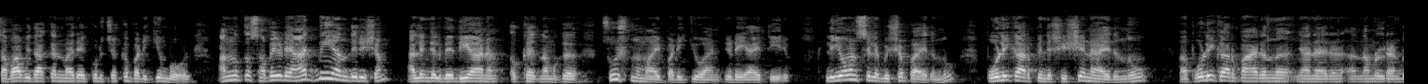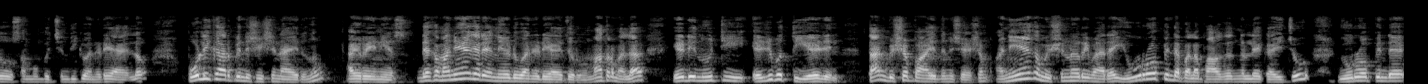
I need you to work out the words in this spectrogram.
സഭാപിതാക്കന്മാരെ കുറിച്ചൊക്കെ പഠിക്കുമ്പോൾ അന്നത്തെ സഭയുടെ ആത്മീയ അന്തരീക്ഷം അല്ലെങ്കിൽ വ്യതിയാനം ഒക്കെ നമുക്ക് സൂക്ഷ്മമായി പഠിക്കുവാൻ ഇടയായി തീരും ലിയോൺസിലെ ബിഷപ്പായിരുന്നു പോളികാർപ്പിന്റെ ശിഷ്യനായിരുന്നു പോളികാർപ്പ് ആരെന്ന് ഞാൻ നമ്മൾ രണ്ടു ദിവസം മുമ്പ് ചിന്തിക്കുവാൻ ഇടയായല്ലോ. പോളികാർപ്പിന്റെ ശിഷ്യനായിരുന്നു ഐറേനിയസ്. അദ്ദേഹം അനേകരെ നേടുവാൻ ഇടയായി തീർന്നു മാത്രമല്ല എ ഡി നൂറ്റി എഴുപത്തിയേഴിൽ താൻ ബിഷപ്പായതിനു ശേഷം അനേക മിഷണറിമാരെ യൂറോപ്പിന്റെ പല ഭാഗങ്ങളിലേക്ക് അയച്ചു. യൂറോപ്പിന്റെ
